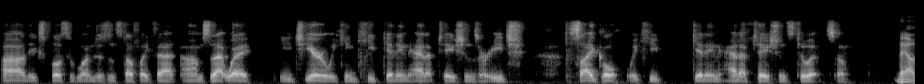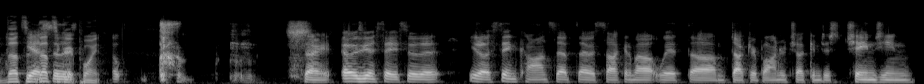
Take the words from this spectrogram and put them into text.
uh, the explosive lunges and stuff like that. Um, so that way, each year we can keep getting adaptations, or each cycle we keep getting adaptations to it. So, yeah, that's yeah, that's so a great point. Oh. sorry, I was gonna say so the you know same concept I was talking about with um, Dr. Bondarchuk and just changing,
